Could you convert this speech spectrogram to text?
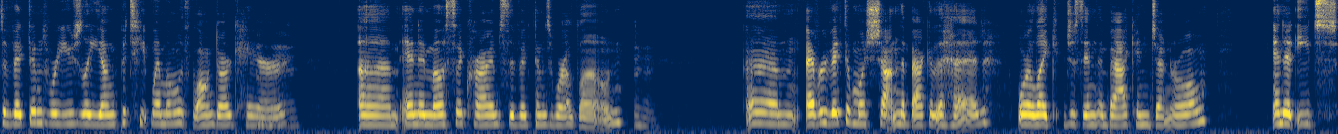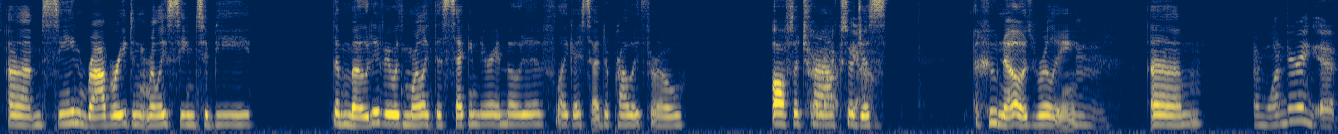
The victims were usually young petite women with long dark hair. Mhm. Um, and in most of the crimes, the victims were alone. Mhm. Um, every victim was shot in the back of the head, or like just in the back in general. And at each um, scene, robbery didn't really seem to be the motive. It was more like the secondary motive, like I said, to probably throw off the off, tracks or yeah. just who knows, really. Mhm. Um, I'm wondering if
